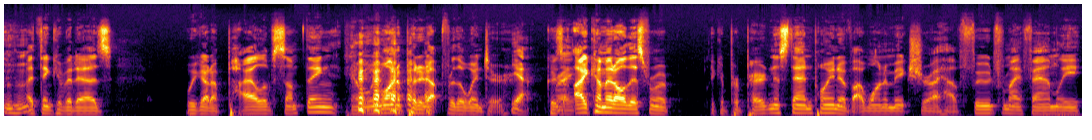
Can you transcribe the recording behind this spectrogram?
Mm-hmm. I think of it as we got a pile of something and we want to put it up for the winter. Yeah, because right. I come at all this from a like a preparedness standpoint of I want to make sure I have food for my family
